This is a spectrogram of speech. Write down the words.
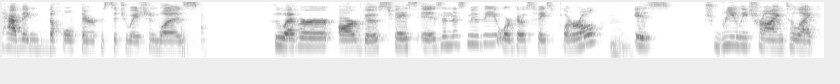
having the whole therapist situation was whoever our ghost face is in this movie or ghost face plural Mhm. is tr- really trying to like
